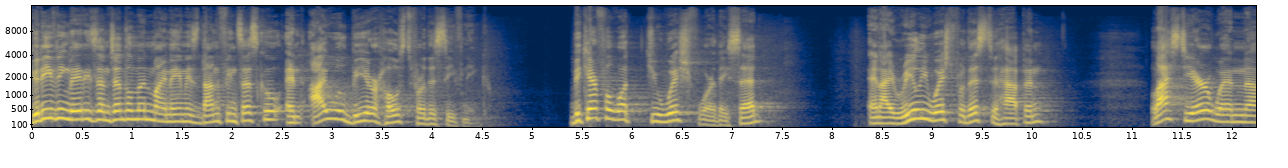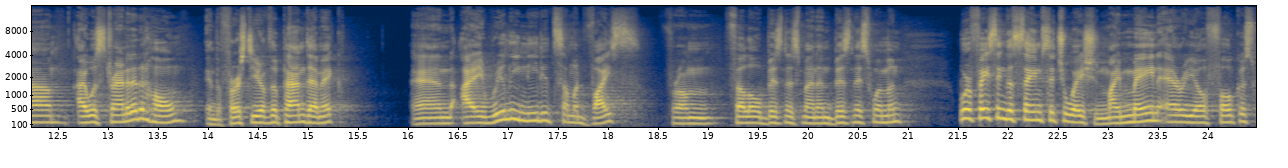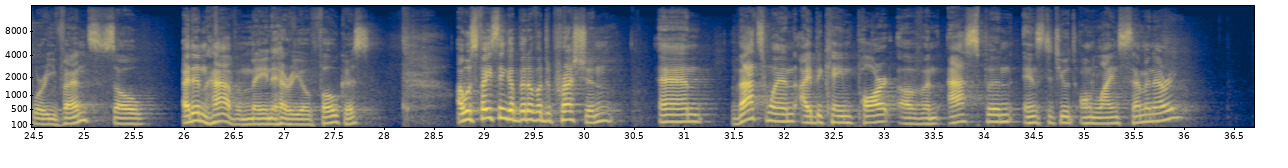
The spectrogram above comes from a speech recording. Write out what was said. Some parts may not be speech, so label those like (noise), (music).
Good evening, ladies and gentlemen. My name is Dan Fințescu, and I will be your host for this evening. Be careful what you wish for, they said. And I really wished for this to happen. Last year, when uh, I was stranded at home in the first year of the pandemic, and I really needed some advice from fellow businessmen and businesswomen who were facing the same situation. My main area of focus were events, so I didn't have a main area of focus. I was facing a bit of a depression, and that's when I became part of an Aspen Institute online seminary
